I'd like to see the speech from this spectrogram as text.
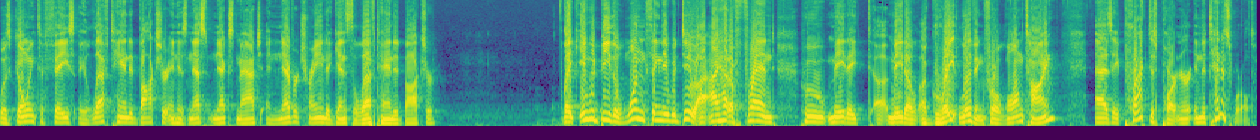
was going to face a left handed boxer in his next, next match and never trained against a left handed boxer? Like it would be the one thing they would do. I, I had a friend who made a uh, made a, a great living for a long time as a practice partner in the tennis world.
